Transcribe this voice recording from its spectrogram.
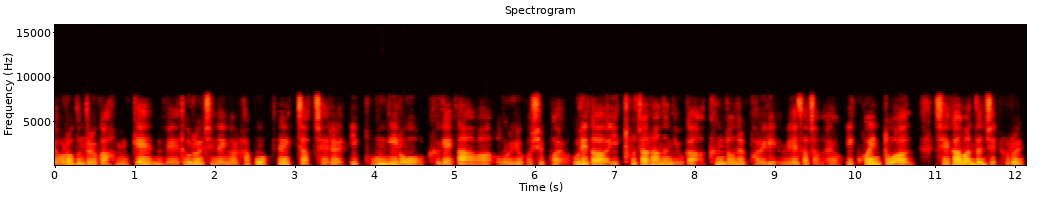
여러분들과 함께 매도를 진행을 하고 수익 자체를 이 봉기로 크게 쌓아 올리고 싶어요. 우리가 이 투자를 하는 이유가 큰 돈을 벌기 위해서잖아요. 이 코인 또한 제가 만든 지표를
